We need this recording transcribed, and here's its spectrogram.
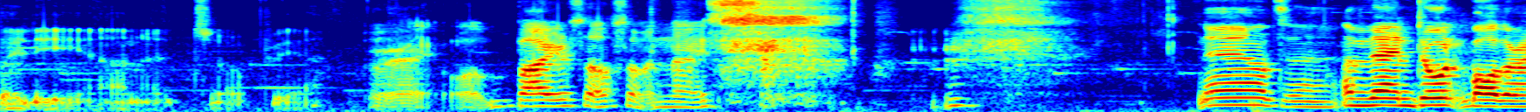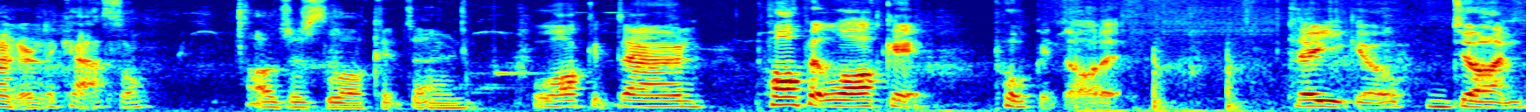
Lady Anatopia. Alright, well, buy yourself something nice. Nailed it. and then don't bother entering the castle. I'll just lock it down. Lock it down, pop it, lock it, polka dot it. There you go. Done.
